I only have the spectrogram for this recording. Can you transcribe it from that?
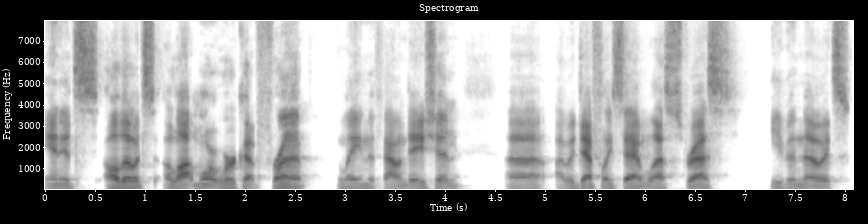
and it's although it's a lot more work up front, laying the foundation. Uh, I would definitely say I'm less stressed, even though it's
